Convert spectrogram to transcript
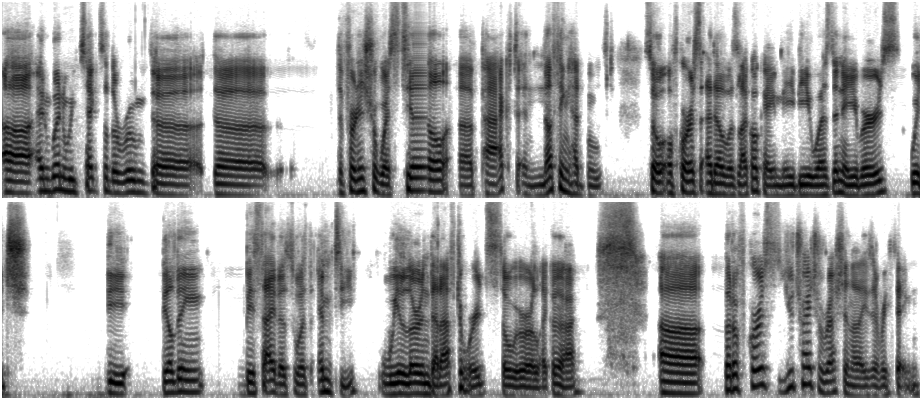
Uh, and when we checked to the room, the the the furniture was still uh, packed and nothing had moved. So of course Adele was like, okay, maybe it was the neighbors, which the building beside us was empty. We learned that afterwards, so we were like, okay. Uh, but of course, you try to rationalize everything.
